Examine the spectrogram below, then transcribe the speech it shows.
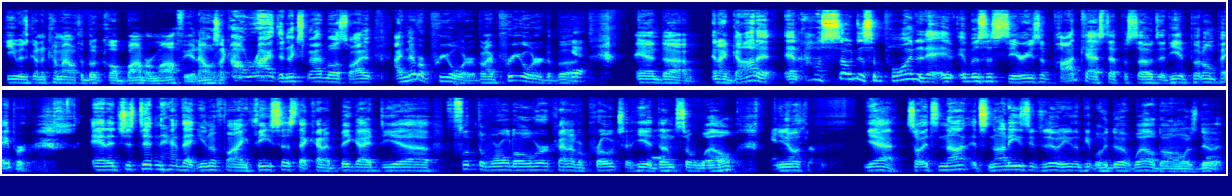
he was going to come out with a book called Bomber Mafia, and I was like, "All right, the next Gladwell." So I I never pre-ordered, but I pre-ordered the book. Yeah. And uh, and I got it, and I was so disappointed. It, it was a series of podcast episodes that he had put on paper, and it just didn't have that unifying thesis, that kind of big idea, flip the world over kind of approach that he had done so well. You know, yeah. So it's not it's not easy to do, and even people who do it well don't always do it.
